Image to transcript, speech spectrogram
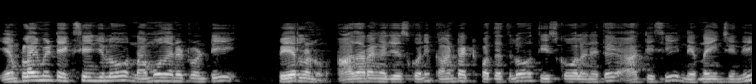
ఎంప్లాయ్మెంట్ ఎక్స్చేంజ్లో నమోదైనటువంటి పేర్లను ఆధారంగా చేసుకొని కాంట్రాక్ట్ పద్ధతిలో తీసుకోవాలని అయితే ఆర్టీసీ నిర్ణయించింది.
